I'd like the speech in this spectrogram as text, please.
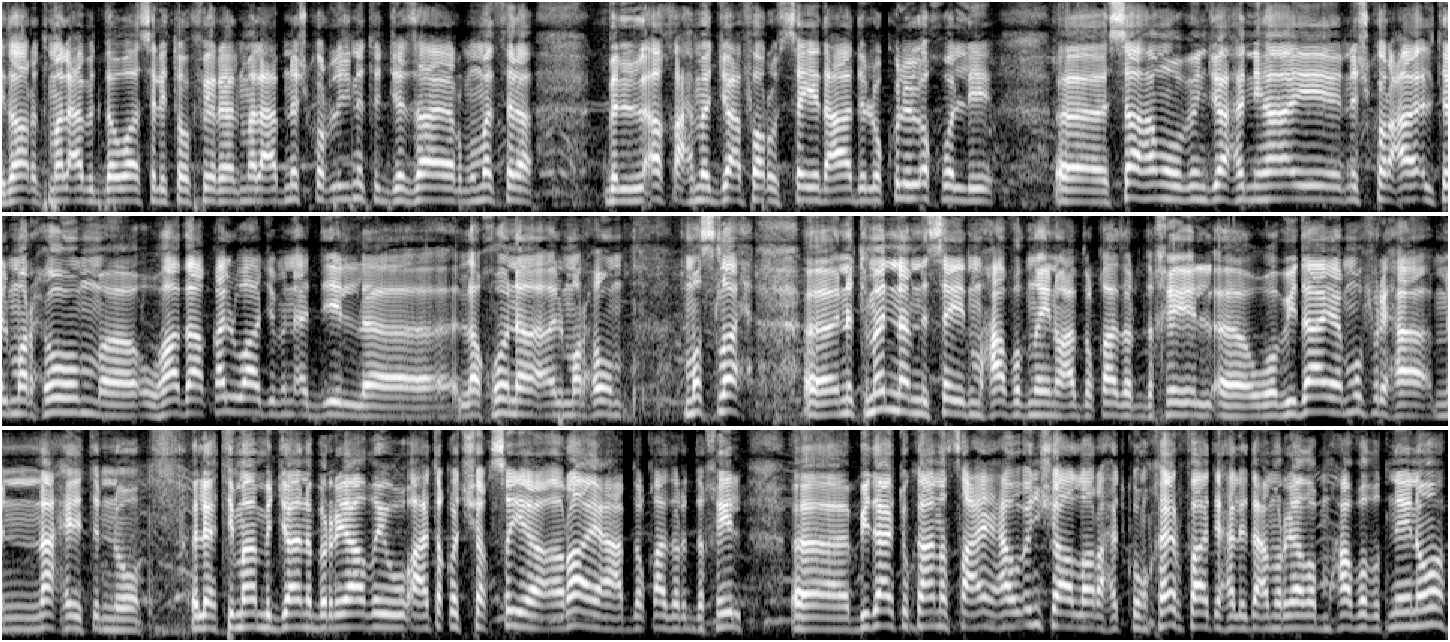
إدارة ملعب الدواسة لتوفير الملعب نشكر لجنة الجزائر ممثلة بالأخ أحمد جعفر والسيد عادل وكل الأخوة اللي ساهموا بإنجاح النهائي. نشكر عائلة المرحوم وهذا أقل واجب نأديه لأخونا المرحوم مصلح. آه، نتمنى من السيد محافظ نينو عبد القادر الدخيل آه، وبداية مفرحة من ناحية إنه الاهتمام بالجانب الرياضي وأعتقد شخصية رائعة عبد القادر الدخيل آه، بدايته كانت صحيحة وإن شاء الله راح تكون خير فاتحة لدعم الرياضة بمحافظة نينوى.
